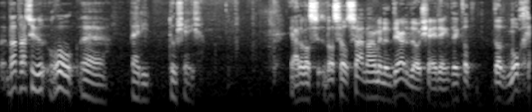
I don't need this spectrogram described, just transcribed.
Wat was uw rol bij die dossiers? Ja, er was, was zelfs samenhang met een derde dossier, denk ik. Ik denk dat dat het nog,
